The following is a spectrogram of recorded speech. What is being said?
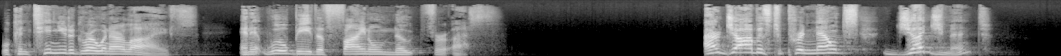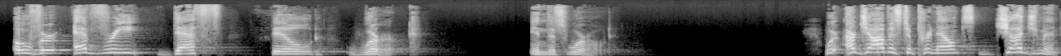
will continue to grow in our lives and it will be the final note for us. Our job is to pronounce judgment over every death filled work in this world. We're, our job is to pronounce judgment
